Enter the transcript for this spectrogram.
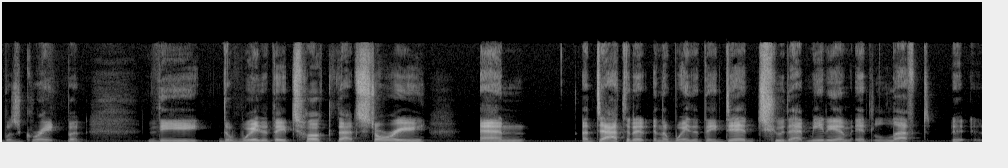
was great, but the the way that they took that story and adapted it in the way that they did to that medium, it left it,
